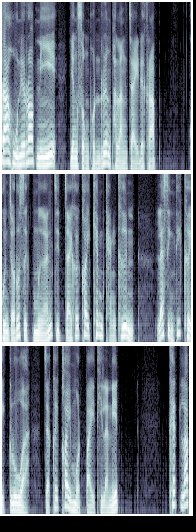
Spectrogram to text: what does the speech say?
ราหูในรอบนี้ยังส่งผลเรื่องพลังใจด้วยครับ คุณจะรู้สึกเหมือนจิตใจค่อยๆ เข้มแข็งขึ้น และสิ่งที่เคยกลัวจะค่อยๆ หมดไปทีละนิด เคล็ดลับ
